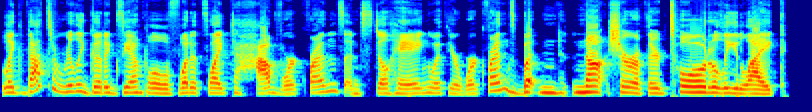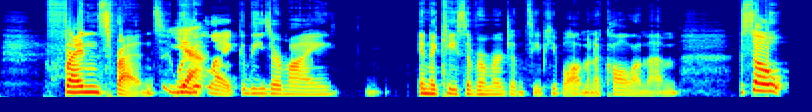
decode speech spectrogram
like that's a really good example of what it's like to have work friends and still hang with your work friends but n- not sure if they're totally like friends friends. Yeah. like these are my in a case of emergency people i'm going to call on them so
